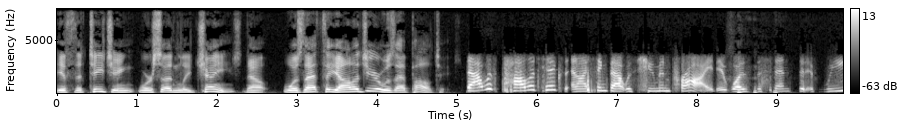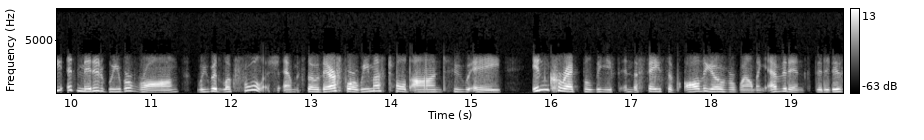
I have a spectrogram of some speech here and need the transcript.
if the teaching were suddenly changed. Now, was that theology or was that politics? That was politics, and I think that was human pride. It was the sense that if we admitted we were wrong, we would look foolish, and so therefore we must hold on to a incorrect belief in the face of all the overwhelming evidence that it is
